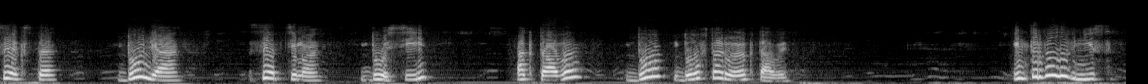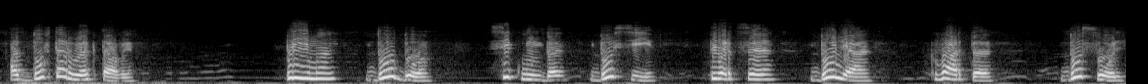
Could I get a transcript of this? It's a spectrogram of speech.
Секста до ля. Септима до си, октава до до второй октавы. Интервалы вниз от до второй октавы. Прима до до, секунда до си, терция до ля, кварта до соль,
